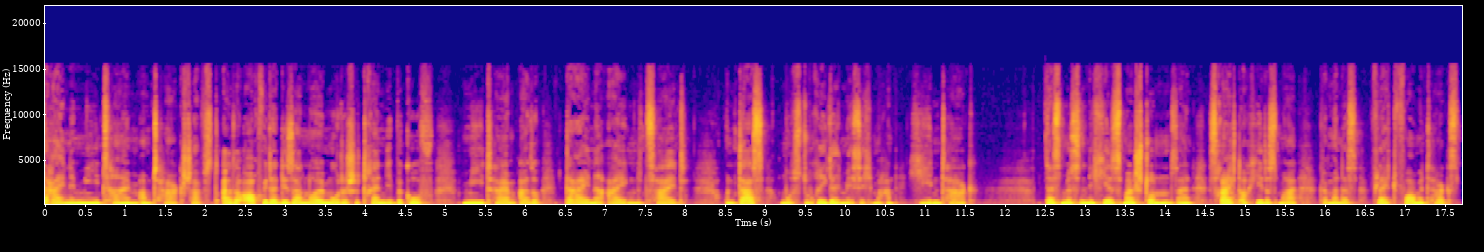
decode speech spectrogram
deine Me-Time am Tag schaffst. Also auch wieder dieser neumodische trendy Begriff Me-Time, also deine eigene Zeit. Und das musst du regelmäßig machen, jeden Tag. Das müssen nicht jedes Mal Stunden sein. Es reicht auch jedes Mal, wenn man das vielleicht vormittags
